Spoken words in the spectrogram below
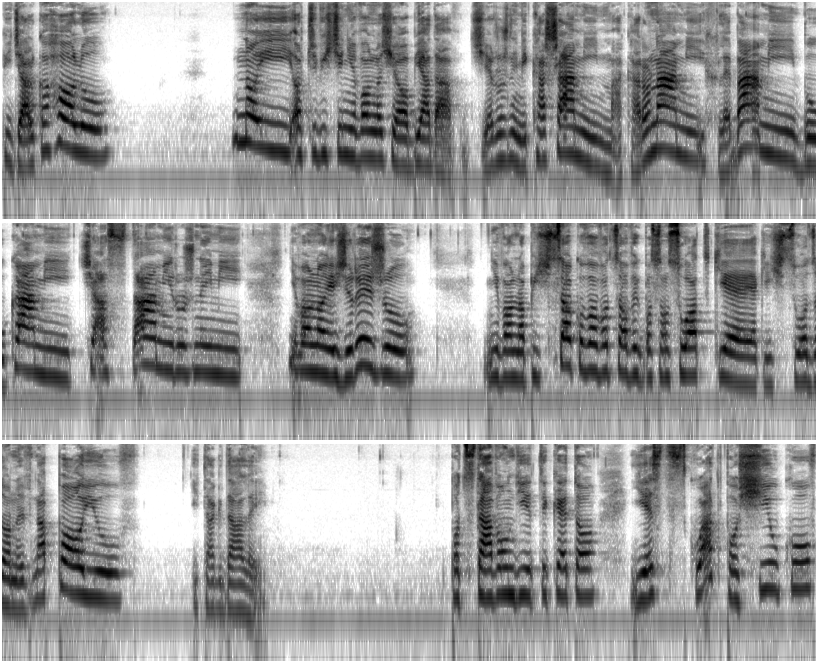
pić alkoholu. No i oczywiście nie wolno się obiadać różnymi kaszami, makaronami, chlebami, bułkami, ciastami różnymi. Nie wolno jeść ryżu. Nie wolno pić soków owocowych, bo są słodkie, jakichś słodzonych napojów i tak dalej. Podstawą diety keto jest skład posiłków,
